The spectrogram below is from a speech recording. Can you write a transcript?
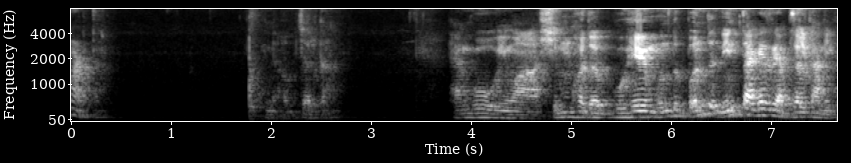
ಮಾಡ್ತಾರೆ. ಇನ್ನು ಅಫ್ಜಲ್ ಖಾನ್. ಹೆಂಗೂ ಇವ ಸಿಂಹದ ಗುಹೆ ಮುಂದೆ ಬಂದು ನಿಂತಾಗ್ಯದ್ರಿ ಅಫ್ಜಲ್ ಈಗ.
